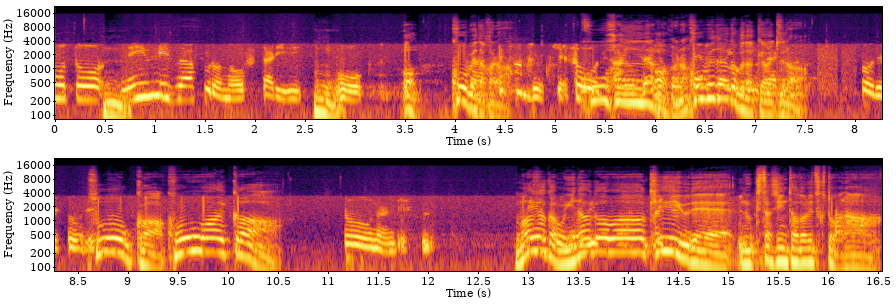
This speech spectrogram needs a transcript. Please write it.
ももとネイビーズアフロのお二人を、あ神戸だから。後輩になるのかなあ神戸大学だっけあいつら。そうですそうです。そうか後輩か。そうなんですまさか皆川経由で抜き差しにたどり着くとはな。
